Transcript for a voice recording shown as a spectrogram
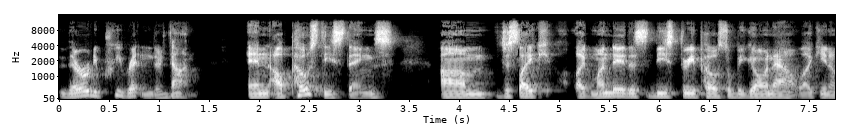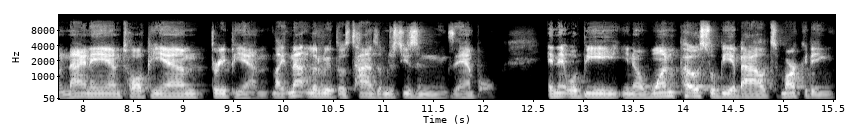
They're already pre-written, they're done, and I'll post these things. Um, just like like Monday, this these three posts will be going out, like you know, 9 a.m., 12 p.m., 3 p.m. Like not literally at those times. I'm just using an example. And it will be, you know, one post will be about marketing,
